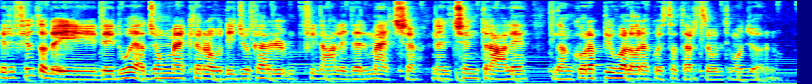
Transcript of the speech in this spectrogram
Il rifiuto dei, dei, due a John McEnroe di giocare il finale del match nel centrale dà ancora più valore a questo terzo e ultimo giorno.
